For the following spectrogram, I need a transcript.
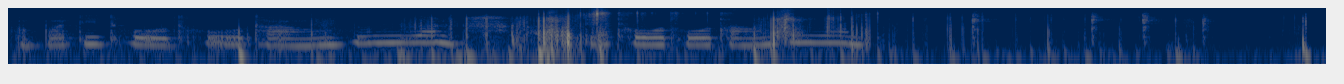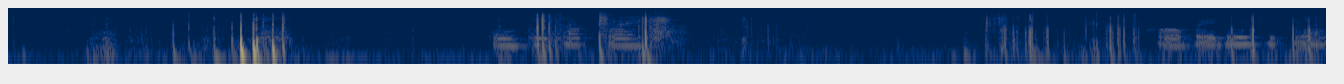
เอา ปฏิโทรโทรทางเพื่อนเอาปฏิโทรโทรทางเพื่อนโอเคครับไป ขอไปด้วยสิเพื่อน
